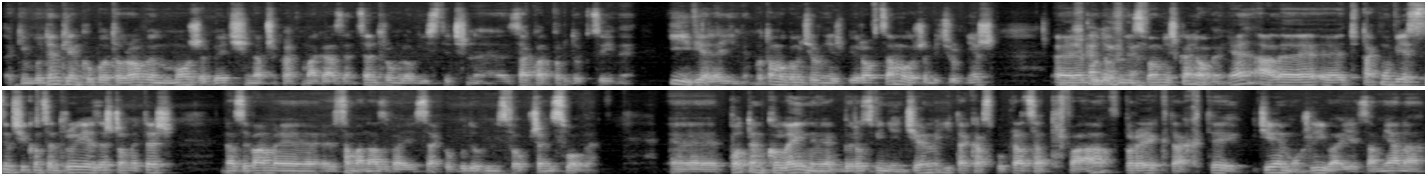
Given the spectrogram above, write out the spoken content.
Takim budynkiem kubatorowym może być na przykład magazyn, centrum logistyczne, zakład produkcyjny i wiele innych, bo to mogą być również biurowca, może być również e, budownictwo mieszkaniowe, nie? ale e, to tak mówię, z tym się koncentruję, zresztą my też nazywamy, sama nazwa jest jako budownictwo przemysłowe. E, potem kolejnym jakby rozwinięciem i taka współpraca trwa w projektach tych, gdzie możliwa jest zamiana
